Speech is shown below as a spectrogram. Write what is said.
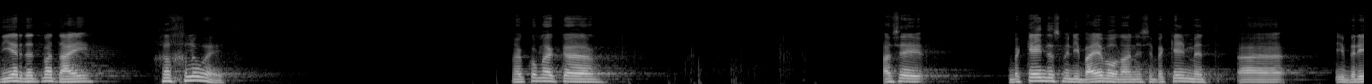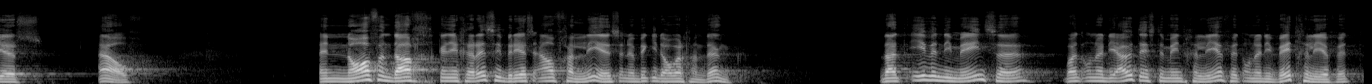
deur dit wat hy geglo het. Nou kom ek uh as jy bekend is met die Bybel dan is jy bekend met uh Hebreërs 11. En na vandag kan jy gerus Hebreërs 11 gaan lees en 'n bietjie daaroor gaan dink. Dat ewen die mense wat onder die Ou Testament geleef het, onder die wet geleef het,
